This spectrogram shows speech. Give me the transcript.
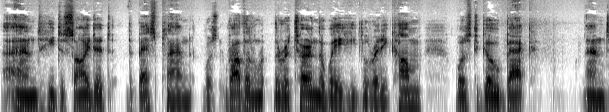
and he decided the best plan was rather than the return the way he'd already come, was to go back and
